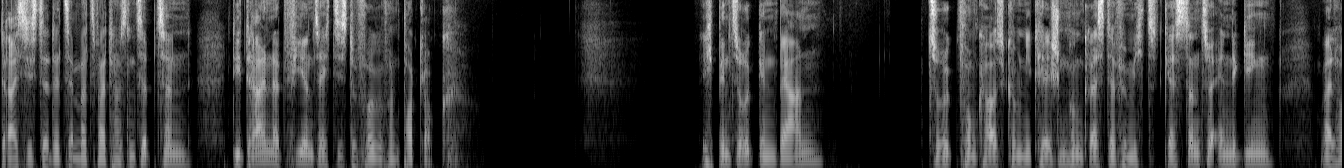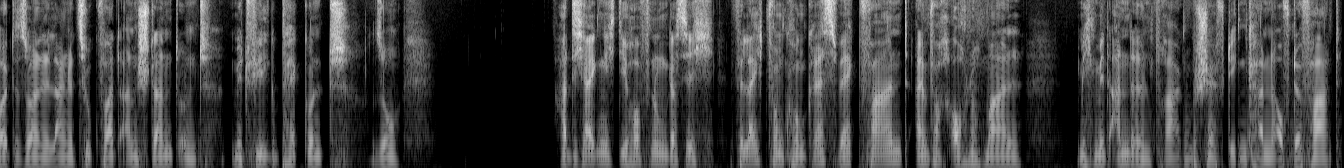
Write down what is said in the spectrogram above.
30. Dezember 2017, die 364. Folge von Podlock. Ich bin zurück in Bern, zurück vom Chaos Communication Kongress, der für mich gestern zu Ende ging, weil heute so eine lange Zugfahrt anstand und mit viel Gepäck und so. Hatte ich eigentlich die Hoffnung, dass ich vielleicht vom Kongress wegfahrend einfach auch nochmal mich mit anderen Fragen beschäftigen kann auf der Fahrt.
